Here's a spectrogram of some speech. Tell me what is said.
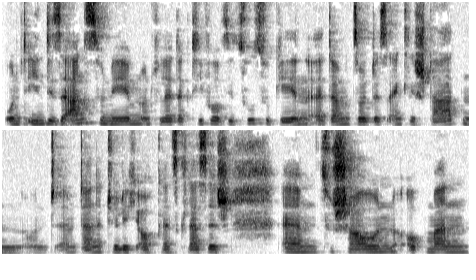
Und ihnen diese Angst zu nehmen und vielleicht aktiver auf sie zuzugehen, äh, damit sollte es eigentlich starten. Und äh, dann natürlich auch ganz klassisch ähm, zu schauen, ob man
